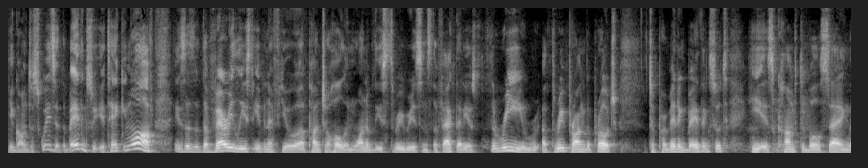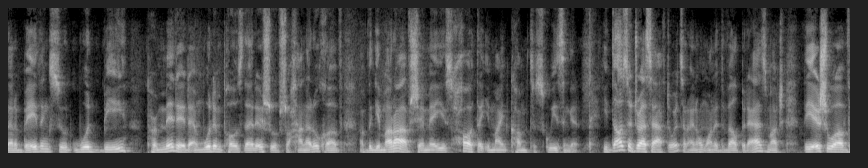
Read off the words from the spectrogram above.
you're going to squeeze it. The bathing suit you're taking off, he says at the very least, even if you uh, punch a hole in one of these three reasons, the fact that he has three uh, a three pronged approach to permitting bathing suits, he is comfortable saying that a bathing suit would be permitted and would impose that issue of Shulchan Aruch of, of the Gemara of Shemei hot that you might come to squeezing it. He does address afterwards, and I don't want to develop it as much, the issue of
